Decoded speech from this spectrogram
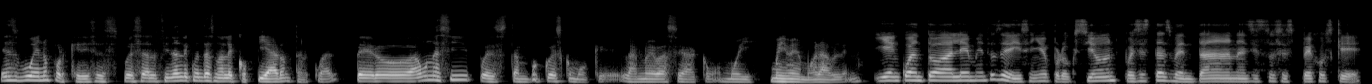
es bueno porque dices pues al final de cuentas no le copiaron tal cual pero aún así pues tampoco es como que la nueva sea como muy muy memorable ¿no? y en cuanto a elementos de diseño de producción pues estas ventanas y estos espejos que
